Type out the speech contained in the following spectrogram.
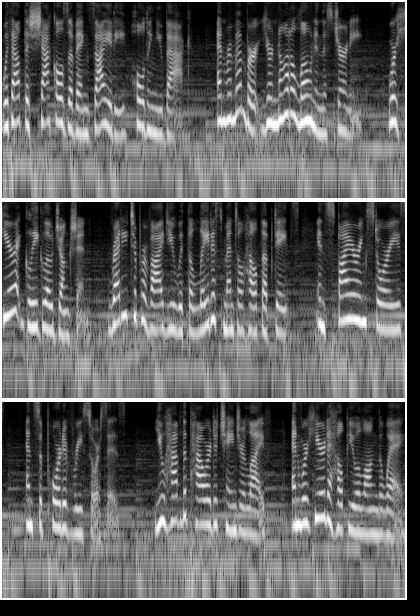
without the shackles of anxiety holding you back. And remember, you're not alone in this journey. We're here at Gleeglow Junction, ready to provide you with the latest mental health updates, inspiring stories, and supportive resources. You have the power to change your life, and we're here to help you along the way.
